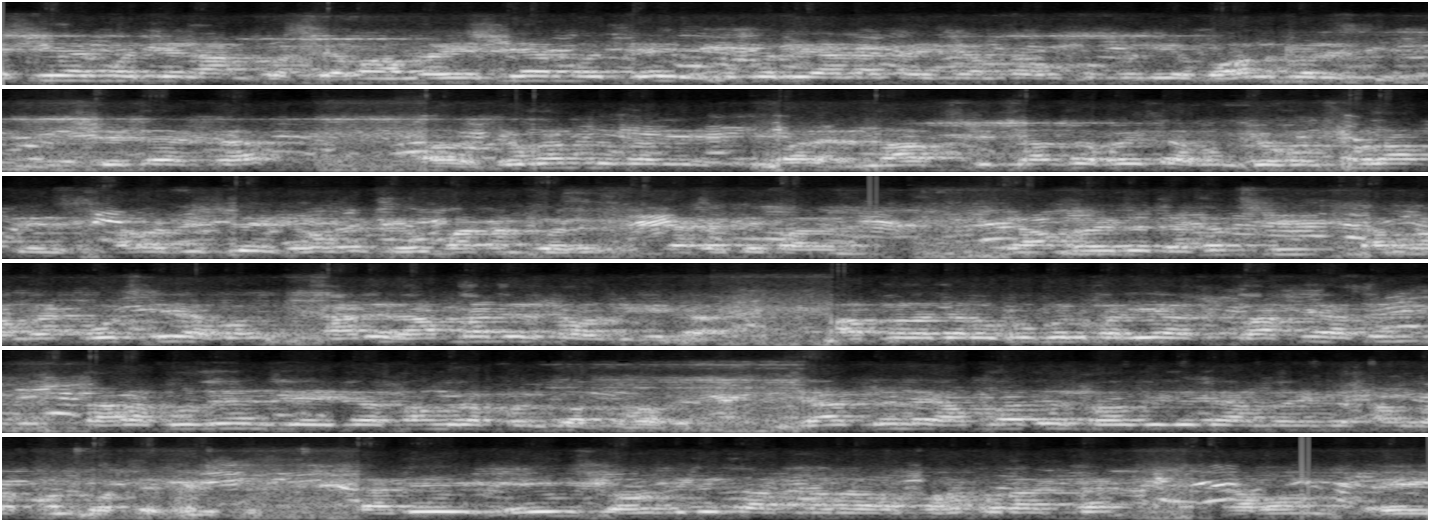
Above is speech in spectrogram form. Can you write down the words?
এশিয়ার মধ্যে নাম করছে এবং আমরা এশিয়ার মধ্যে উপকূলীয় এলাকায় আমরা উপকূলীয় বন করেছি, সেটা একটা যুগান্তকারী মানে সিদ্ধান্ত হয়েছে এবং যুগন ছলাম সারা বিশ্বে এই ধরনের কেউ বাগান করে, দেখাতে পারে না। আমরা এটা দেখাচ্ছি এবং আমরা করছি এবং তাদের আপনাদের সহযোগিতা। আপনারা যারা উপকূল পাড়িয়া পাশে আছেন, তারা বুঝেন যে এটা সংরক্ষণ করতে হবে। যার জন্য আপনাদের সহযোগিতায় আমরা এটা সংরক্ষণ করতে পেরেছি। কাজে এই সহযোগিতা আপনারা অব্যাহত রাখবেন এবং এই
